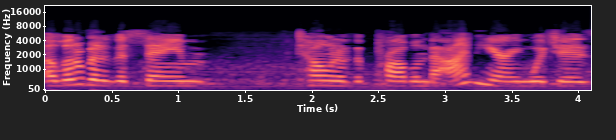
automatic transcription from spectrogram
a little bit of the same tone of the problem that I'm hearing, which is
